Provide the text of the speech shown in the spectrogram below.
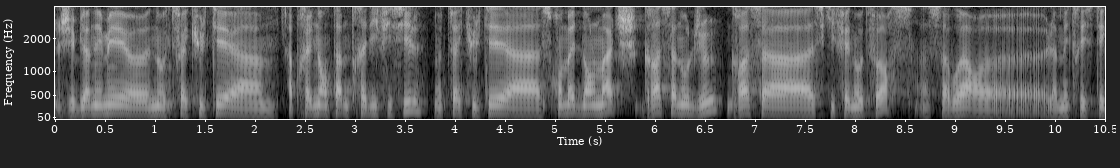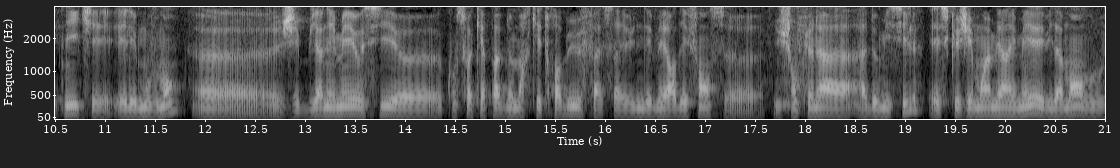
j'ai bien aimé notre faculté à, après une entame très difficile, notre faculté à se remettre dans le match grâce à notre jeu, grâce à ce qui fait notre force, à savoir la maîtrise technique et, les mouvements. j'ai bien aimé aussi qu'on soit capable de marquer trois buts face à une des meilleures défenses du championnat à domicile. Et ce que j'ai moins bien aimé, évidemment, vous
